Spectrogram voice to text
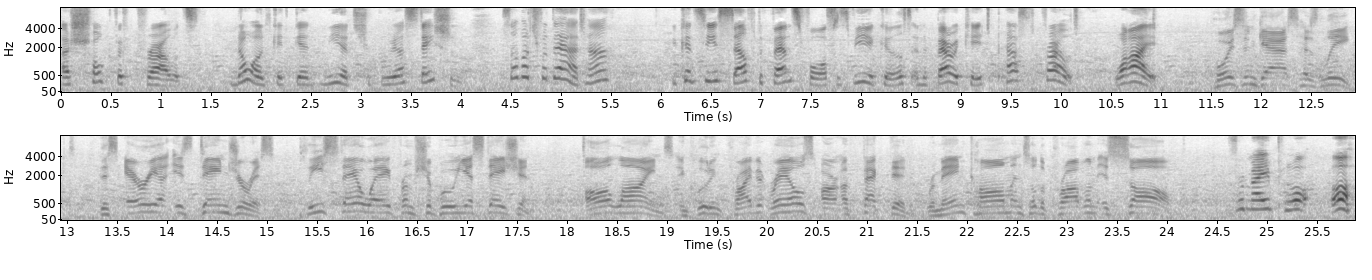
are choked with crowds. No one can get near Shibuya station. So much for that, huh? You can see self-defense forces vehicles and a barricade past the crowd. Why? Poison gas has leaked. This area is dangerous. Please stay away from Shibuya Station. All lines, including private rails, are affected. Remain calm until the problem is solved. Remain plo- oh,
